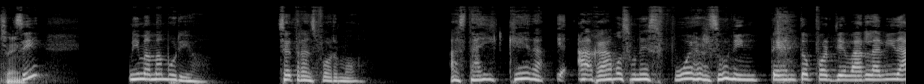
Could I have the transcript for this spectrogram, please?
Sí. ¿sí? Mi mamá murió, se transformó. Hasta ahí queda. Hagamos un esfuerzo, un intento por llevar la vida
